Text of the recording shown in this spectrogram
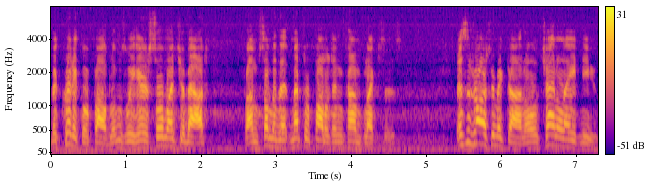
the critical problems we hear so much about from some of the metropolitan complexes. This is Roger McDonald, Channel 8 News.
